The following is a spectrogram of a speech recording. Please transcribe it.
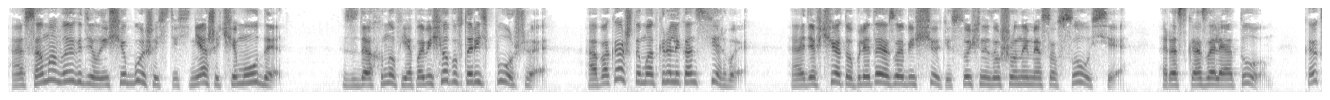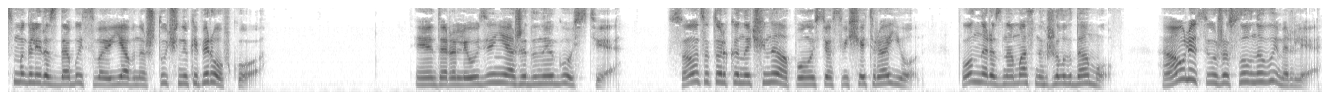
а сама выглядел еще больше стесняши, чем Удет. Вздохнув, я пообещал повторить позже, а пока что мы открыли консервы, а девчата, уплетая за обе щеки сочное тушеное мясо в соусе, рассказали о том, как смогли раздобыть свою явно штучную копировку. Интерлюдия неожиданные гости. Солнце только начинало полностью освещать район, полный разномастных жилых домов, а улицы уже словно вымерли.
